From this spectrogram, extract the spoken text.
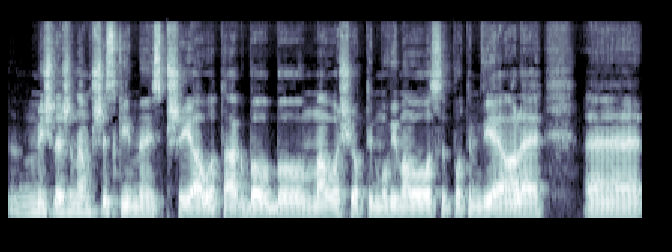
Myślę, że nam wszystkim sprzyjało, tak, bo, bo mało się o tym mówi, mało osób o tym wie, ale e,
